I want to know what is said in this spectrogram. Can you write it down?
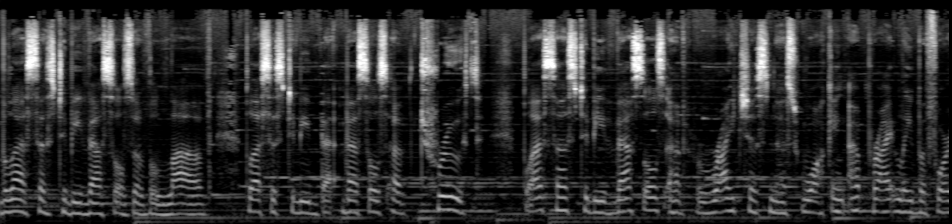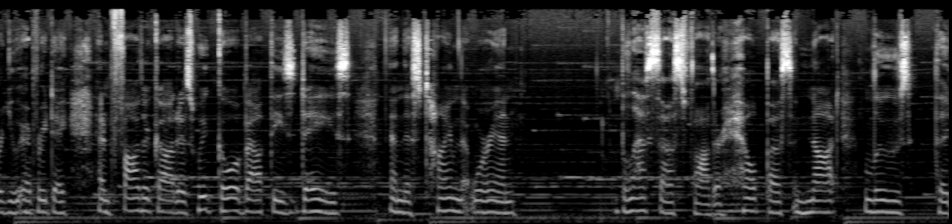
Bless us to be vessels of love. Bless us to be vessels of truth. Bless us to be vessels of righteousness, walking uprightly before you every day. And Father God, as we go about these days and this time that we're in, bless us, Father. Help us not lose the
